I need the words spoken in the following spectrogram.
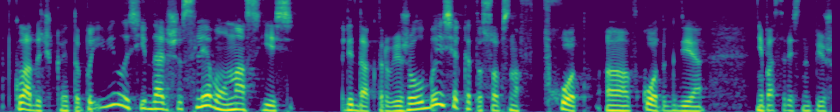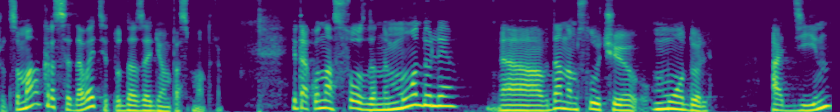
Вкладочка эта появилась. И дальше слева у нас есть редактор Visual Basic. Это, собственно, вход э, в код, где непосредственно пишутся макросы. Давайте туда зайдем, посмотрим. Итак, у нас созданы модули. А, в данном случае модуль 1.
